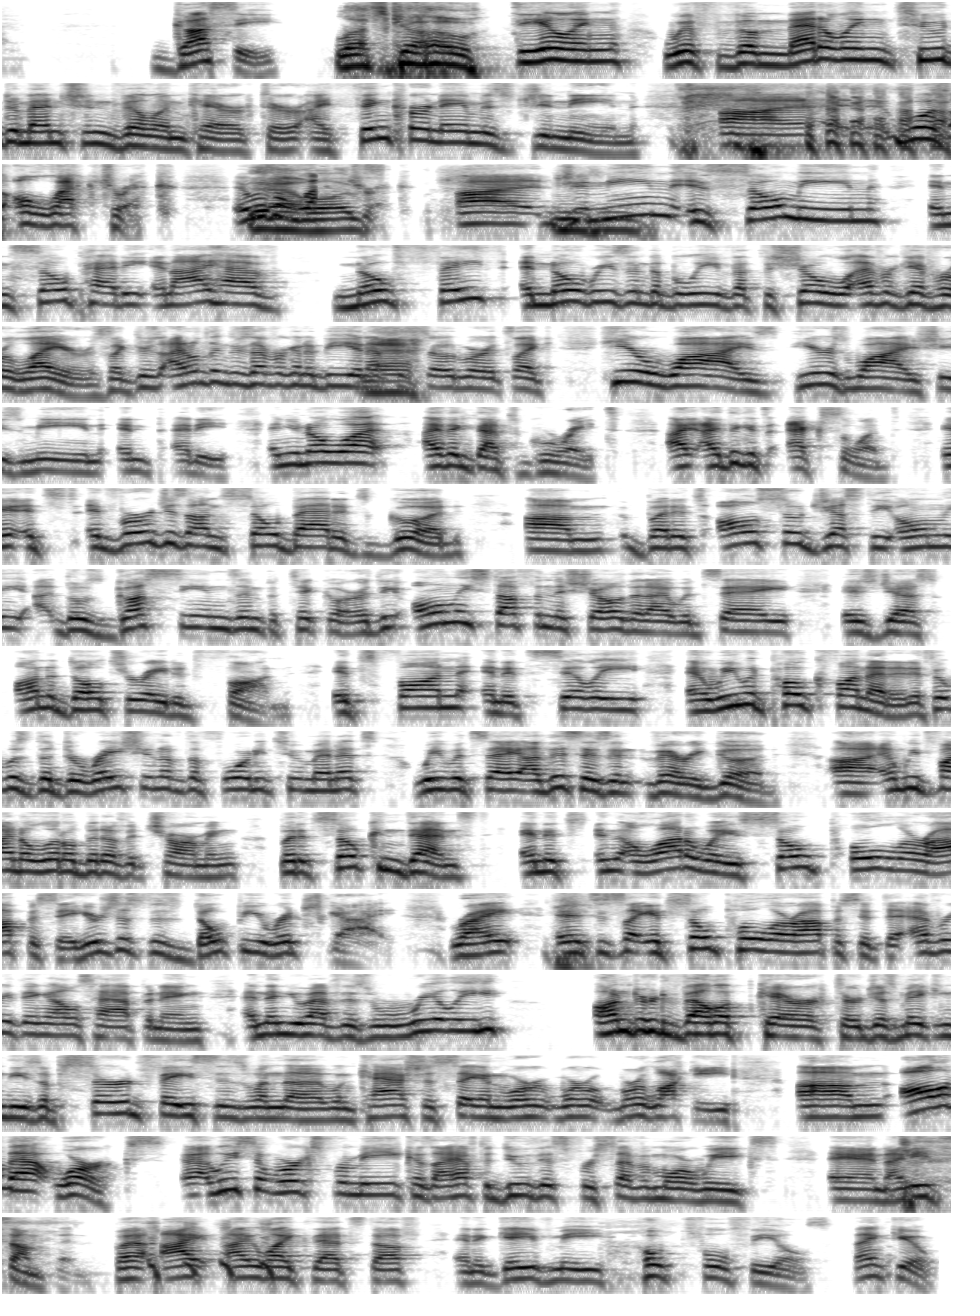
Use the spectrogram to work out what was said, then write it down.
Gussie Let's go. dealing with the meddling two dimension villain character. I think her name is Janine. Uh, it was electric. It was Yeah, it was. electric. Uh, Mhm. Janine is so mean and so petty, and I have no faith and no reason to believe that the show will ever give her layers. Like, there's, I don't think there's ever going to be an Nah. episode where it's like, here why's, here's why she's mean and petty. And you know what? I think that's great. I, I think it's excellent. It, it's it verges on so bad it's good. Um, but it's also just the only uh, those Gus scenes in particular are the only stuff in the show that I would say is just unadulterated fun. It's fun and it's silly, and we would poke fun at it. If it was the duration of the 42 minutes, we would say, uh, this isn't very good. Uh, and we'd find a little bit of it charming, but it's so condensed and it's in a lot of ways so polar opposite. Here's just this dopey rich guy, right? And it's just like it's so polar opposite to everything else happening. And then you have this really underdeveloped character just making these absurd faces when the when Cash is saying we're we're we're lucky. Um, all of that works. At least it works for me because I have to do this for seven more weeks and I need something. but I I like that stuff and it gave me hopeful feels. Thank you.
